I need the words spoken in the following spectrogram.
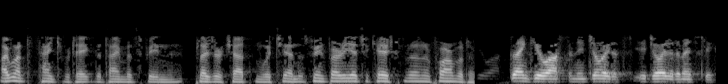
I want to thank you for taking the time. It's been a pleasure chatting with you, and it's been very educational and informative. Thank you, Austin. Enjoyed it. Enjoyed it immensely.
